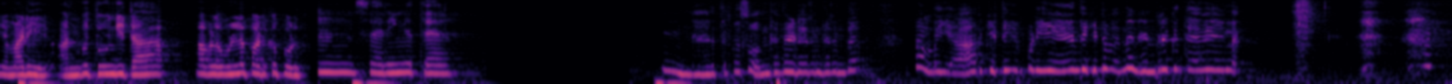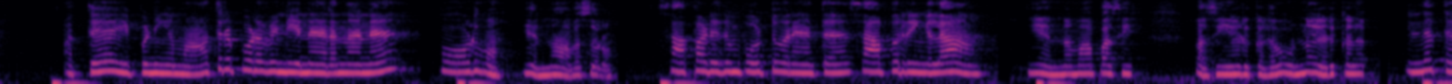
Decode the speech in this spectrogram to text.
எம்மாடி அன்பு தூங்கிட்டா? அவளை உள்ள படுக்க போடு. ம் சரிங்க நேரத்துக்கு சொந்த வீடு இருந்திருந்தா நம்ம யார்கிட்டயும் இப்படி ஏந்திக்கிட்டு வந்து நின்றுக்க தேவையில்லை. அத்தை இப்போ நீங்கள் மாத்திரை போட வேண்டிய நேரம் தானே? போடுவோம். என்ன அவசரம்? சாப்பாடு எதுவும் போட்டு வரேன் அத்தை. சாப்பிட்றீங்களா? என்னம்மா பசி? பசியும் எடுக்கல ஒன்றும் எடுக்கல. இல்லத்த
